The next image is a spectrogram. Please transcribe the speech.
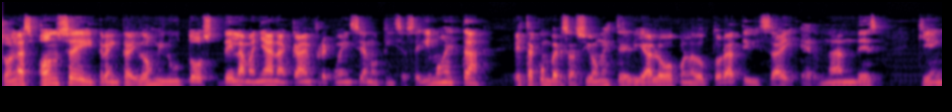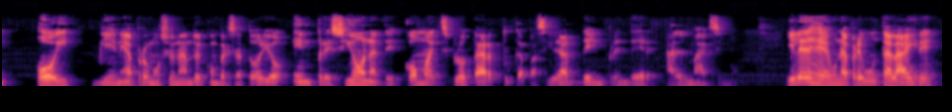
Son las 11 y 32 minutos de la mañana acá en Frecuencia Noticias. Seguimos esta, esta conversación, este diálogo con la doctora Tibisay Hernández, quien hoy viene a promocionando el conversatorio Impresiónate, cómo explotar tu capacidad de emprender al máximo. Y le dejé una pregunta al aire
